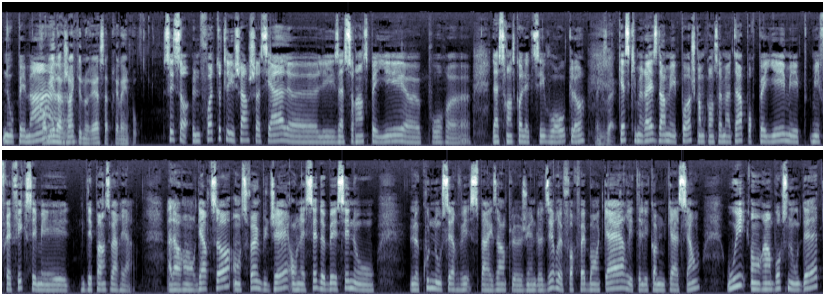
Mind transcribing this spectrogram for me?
nos paiements. Combien d'argent qu'il nous reste après l'impôt? C'est ça. Une fois toutes les charges sociales, euh, les assurances payées euh, pour l'assurance collective ou autre, là. Exact. Qu'est-ce qui me reste dans mes poches comme consommateur pour payer mes, mes frais fixes et mes dépenses variables? Alors, on regarde ça, on se fait un budget, on essaie de baisser nos le coût de nos services. Par exemple, je viens de le dire, le forfait bancaire, les télécommunications. Oui, on rembourse nos dettes.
